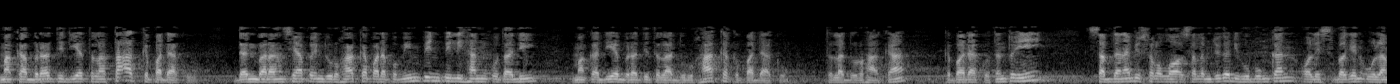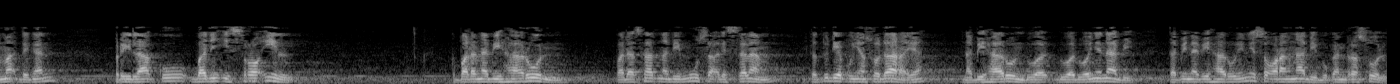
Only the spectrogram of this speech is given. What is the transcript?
maka berarti dia telah taat kepadaku dan barang siapa yang durhaka pada pemimpin pilihanku tadi maka dia berarti telah durhaka kepadaku telah durhaka kepadaku tentu ini sabda Nabi SAW juga dihubungkan oleh sebagian ulama dengan perilaku Bani Israel kepada Nabi Harun pada saat Nabi Musa alaihissalam tentu dia punya saudara ya Nabi Harun dua, dua-duanya Nabi. Tapi Nabi Harun ini seorang Nabi bukan Rasul.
